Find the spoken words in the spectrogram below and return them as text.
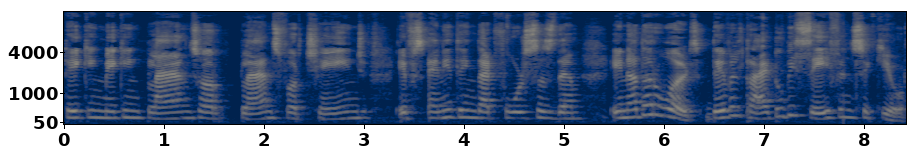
Taking, making plans or plans for change, if anything that forces them. In other words, they will try to be safe and secure.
